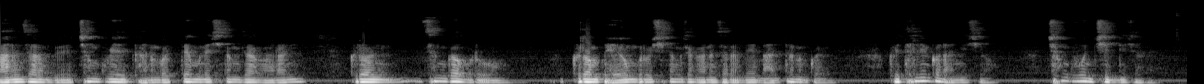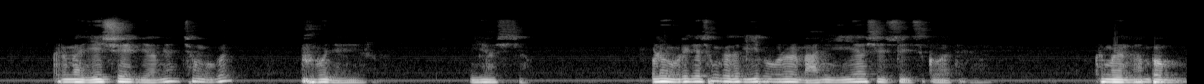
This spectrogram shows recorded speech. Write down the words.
많은 사람들이 천국에 가는 것 때문에 신앙생활하는 그런 생각으로, 그런 배움으로 신앙생활하는 사람들이 많다는 거예요. 그게 틀린 건 아니죠. 천국은 진리잖아요. 그러나 예수에 비하면 천국은 부분이에요, 여러분. 이해하시죠? 물론 우리 교회 성도들이 이 부분을 많이 이해하실 수 있을 것 같아요. 그러면 한번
